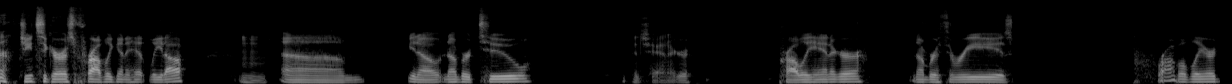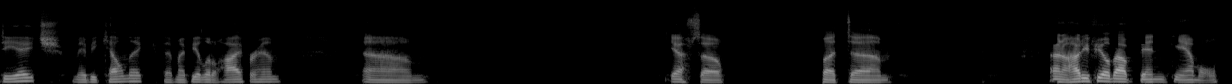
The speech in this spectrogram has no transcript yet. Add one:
Jean Segura is probably going to hit leadoff. hmm Um, you know, number two, Mitch Haniger. probably Haniger. Number three is probably our DH, maybe Kelenic. That might be a little high for him. Um, yeah, so, but um, I don't know. How do you feel about Ben Gamel?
